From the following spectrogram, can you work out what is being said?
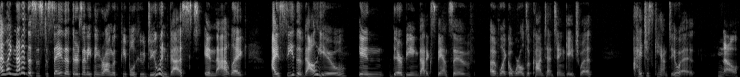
And like none of this is to say that there's anything wrong with people who do invest in that. Like I see the value in there being that expansive of like a world of content to engage with. I just can't do it. No.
